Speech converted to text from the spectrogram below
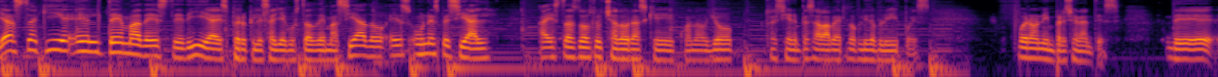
Y hasta aquí el tema de este día, espero que les haya gustado demasiado. Es un especial a estas dos luchadoras que cuando yo recién empezaba a ver WWE pues fueron impresionantes. De,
